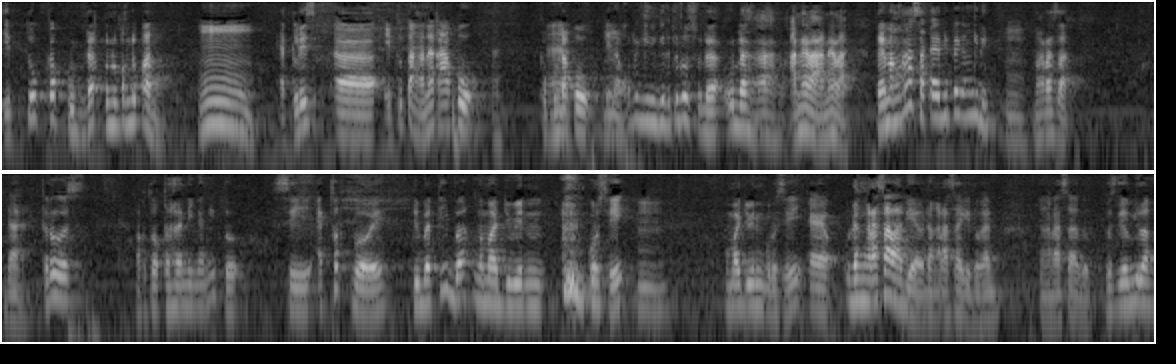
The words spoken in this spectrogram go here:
itu ke pundak penumpang depan. Hmm. At least eh, itu tangannya ke aku, ke pundakku. Eh, Jadi aku tuh gini-gini terus, udah udah ah, aneh lah, aneh lah. Tapi emang ngerasa kayak dipegang gini, Hmm. emang ngerasa. Nah, terus waktu keheningan itu si exot boy tiba-tiba ngemajuin kursi, Hmm. ngemajuin kursi, kayak udah ngerasa lah dia, udah ngerasa gitu kan, udah ngerasa tuh. Terus dia bilang,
